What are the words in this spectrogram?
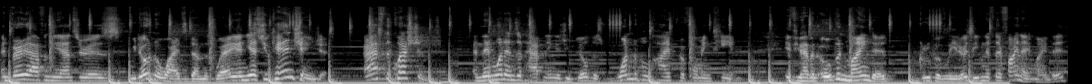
And very often the answer is we don't know why it's done this way and yes you can change it. Ask the questions and then what ends up happening is you build this wonderful high performing team. If you have an open-minded group of leaders, even if they're finite-minded,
